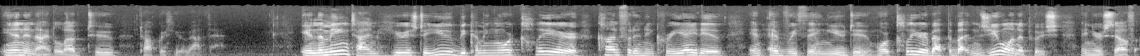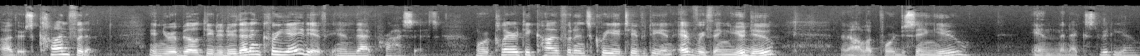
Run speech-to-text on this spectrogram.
in, and I'd love to talk with you about that. In the meantime, here's to you becoming more clear, confident, and creative in everything you do. More clear about the buttons you want to push in yourself, others. Confident in your ability to do that, and creative in that process. More clarity, confidence, creativity in everything you do. And I'll look forward to seeing you in the next video.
